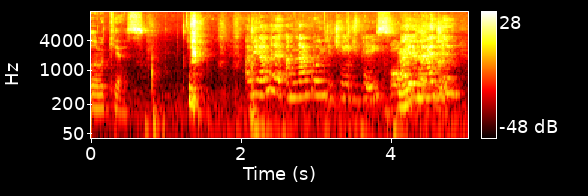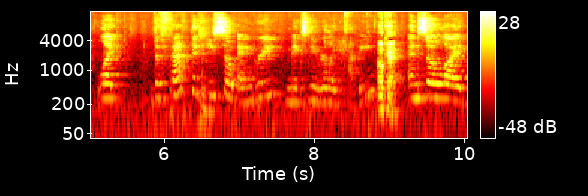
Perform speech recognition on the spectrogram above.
Blow a kiss. I mean, I'm gonna. I'm not going to change pace. Oh, I okay, imagine like the fact that he's so angry makes me really happy. Okay. And so like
